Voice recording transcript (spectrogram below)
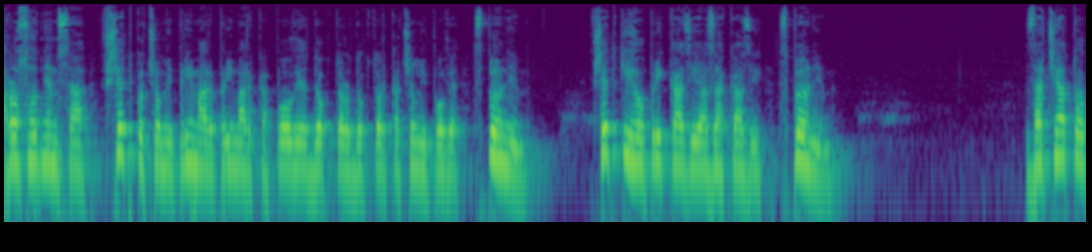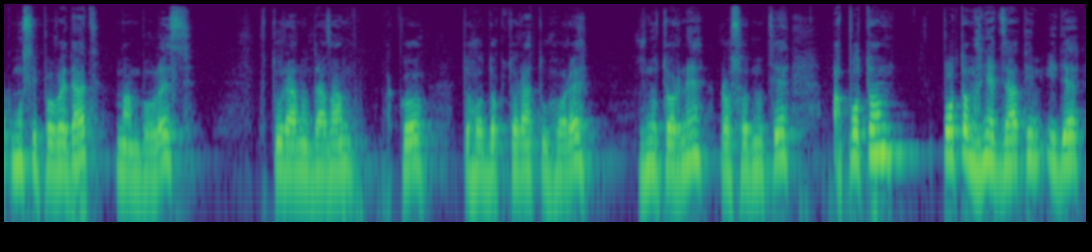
A rozhodnem sa, všetko, čo mi primár, primárka povie, doktor, doktorka, čo mi povie, splním. Všetky jeho príkazy a zákazy splním. Začiatok musí povedať, mám bolesť, v tú ráno dávam ako toho doktora tu hore, vnútorne rozhodnutie a potom potom hneď za tým ide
